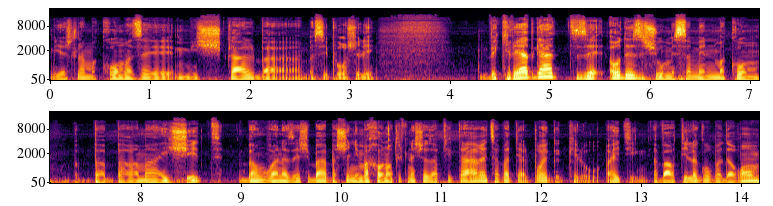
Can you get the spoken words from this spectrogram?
יש למקום הזה משקל ב, בסיפור שלי. וקריית גת זה עוד איזשהו מסמן מקום ברמה האישית, במובן הזה שבשנים האחרונות, לפני שעזבתי את הארץ, עבדתי על פרויקט, כאילו, הייתי, עברתי לגור בדרום,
